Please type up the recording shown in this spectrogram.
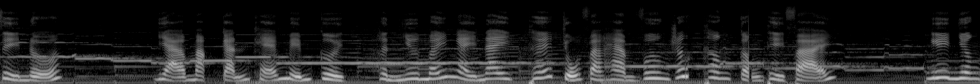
gì nữa. Dạ mặt cảnh khẽ mỉm cười, Hình như mấy ngày nay, thế chủ và hàm vương rất thân cận thì phải. Nghi nhân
